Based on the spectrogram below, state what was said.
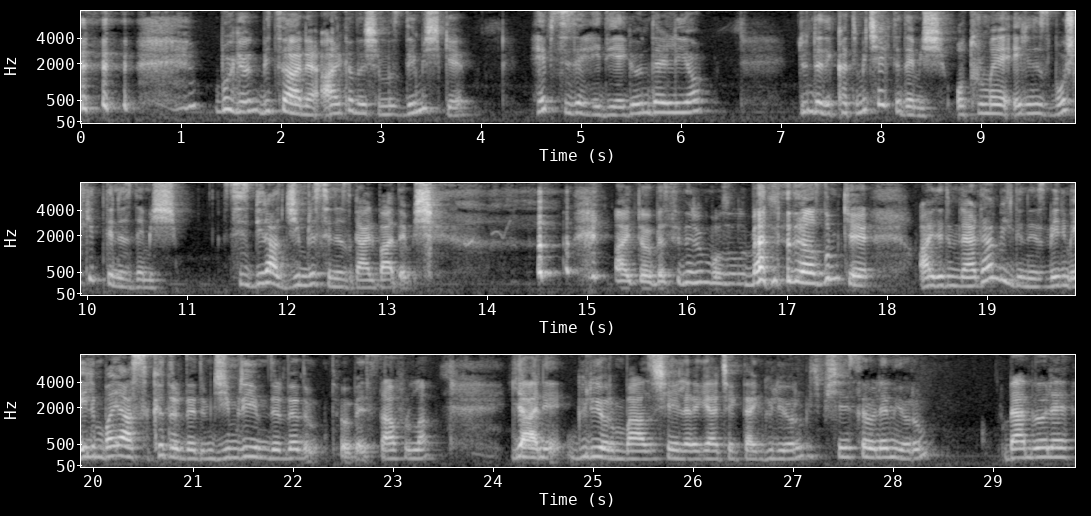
Bugün bir tane arkadaşımız demiş ki hep size hediye gönderiliyor. Dün de dikkatimi çekti demiş. Oturmaya eliniz boş gittiniz demiş. Siz biraz cimrisiniz galiba demiş. Ay tövbe sinirim bozuldu. Ben de yazdım ki Ay dedim nereden bildiniz? Benim elim bayağı sıkıdır dedim. Cimriyimdir dedim. Tövbe estağfurullah. Yani gülüyorum bazı şeylere gerçekten gülüyorum. Hiçbir şey söylemiyorum. Ben böyle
